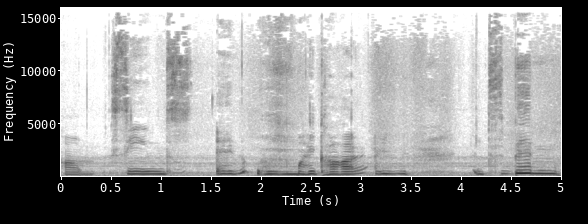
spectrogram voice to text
um, scenes. And oh my god, I, it's been.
